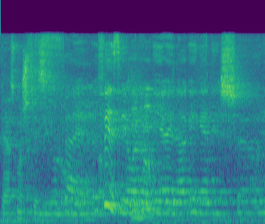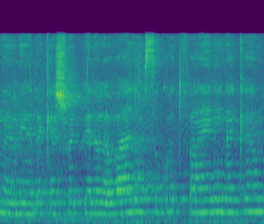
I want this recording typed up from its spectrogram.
De ez most fiziológiailag. Fiziológiailag, igen, és nagyon érdekes, hogy például a vállam szokott fájni nekem,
